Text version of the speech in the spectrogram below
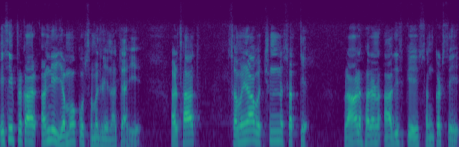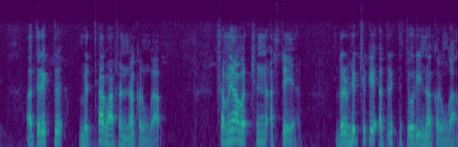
इसी प्रकार अन्य यमों को समझ लेना चाहिए, अर्थात समयावच्छिन्न सत्य। प्राणहरण आदि के संकट से अतिरिक्त मिथ्या भाषण न करूँगा। समयावच्छिन्न अस्तेय, दुर्भिक्ष के अतिरिक्त चोरी न करूँगा।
